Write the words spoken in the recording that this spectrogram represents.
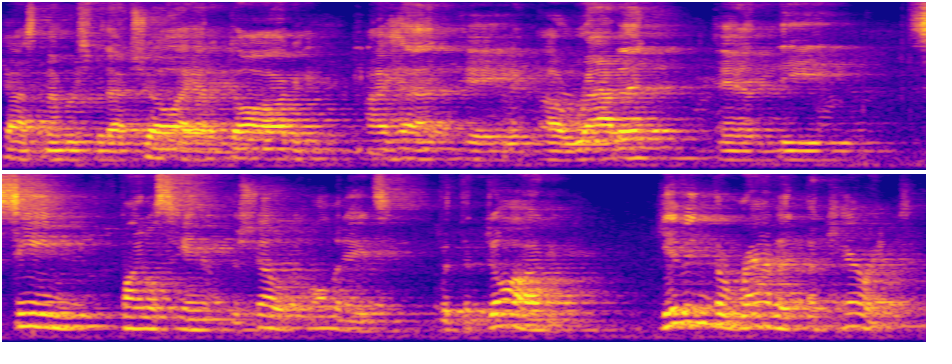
cast members for that show. I had a dog, I had a, a rabbit, and the scene, final scene of the show culminates with the dog giving the rabbit a carrot.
